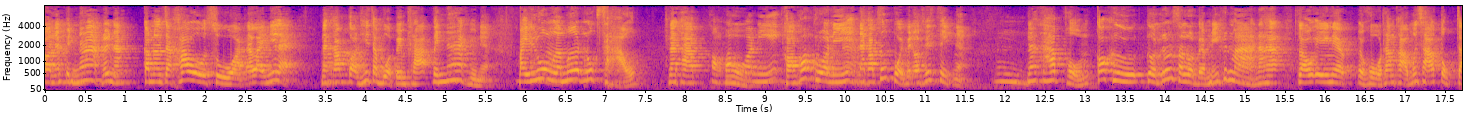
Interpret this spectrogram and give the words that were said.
ตอนนั้นเป็นนาคด้วยนะกำลังจะเข้าสวดอะไรนี่แหละ นะครับ ก่อนที่จะบวชเป็นพระเป็นนาคอยู่เนี่ย ไปล่วงละเมิดลูกสาวนะครับของครอบครัวนี้โอ้ของครอบครัวนี้นะครับ ซึ่งป่วยเป็นออทิสติกเนี่ยอืมนะครับผมก็คือเกิดเรื่องสลดแบบนี้ขึ้นมานะฮะเราเองเนี่ยโอ้โหทำข่าวเมื่อเช้าตกใจ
